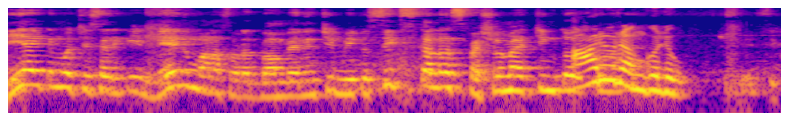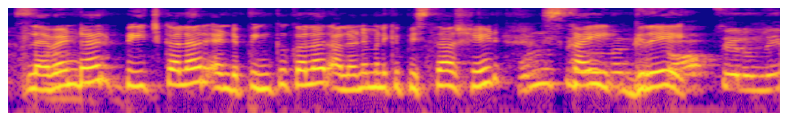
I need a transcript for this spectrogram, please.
ఈ ఐటమ్ వచ్చేసరికి నేను మన సూరత్ బాంబే నుంచి మీకు సిక్స్ కలర్ స్పెషల్ మ్యాచింగ్తో ఆరు రంగులు. Lavender peach colour and pink colour. అలానే మనకి పిస్తా షేడ్. Sky grey. Sale ఉంది.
